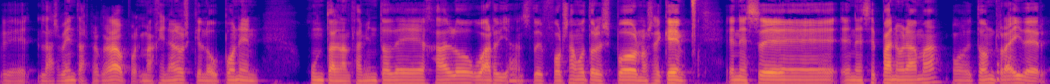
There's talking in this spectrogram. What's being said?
eh, las ventas. Pero claro, pues imaginaros que lo ponen junto al lanzamiento de Halo Guardians, de Forza Motorsport, no sé qué, en ese, en ese panorama, o de Tomb Raider,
